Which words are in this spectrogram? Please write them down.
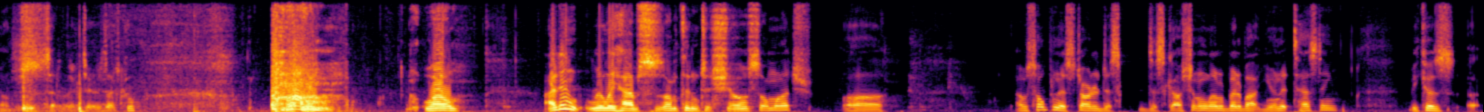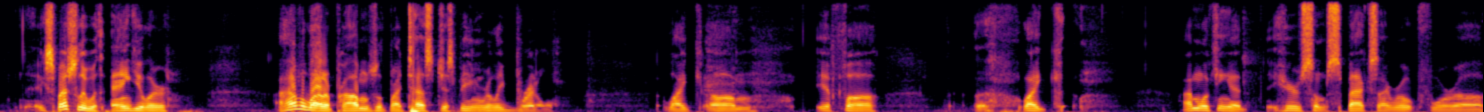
I'll just set it right there, is that cool? Well, I didn't really have something to show so much. Uh, I was hoping to start a dis- discussion a little bit about unit testing because, uh, especially with Angular, I have a lot of problems with my tests just being really brittle. Like, um, if, uh, uh, like, I'm looking at, here's some specs I wrote for uh,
